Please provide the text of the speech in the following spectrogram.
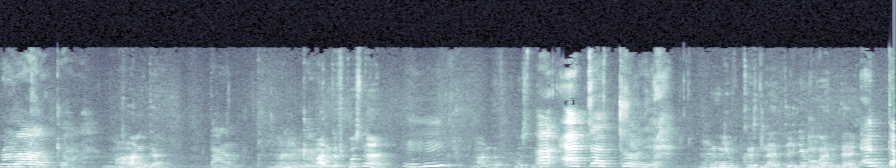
Манго. Там. М, манго вкусно? Манго вкусно. А это тоже. Не вкусно, это лимон, да? Это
